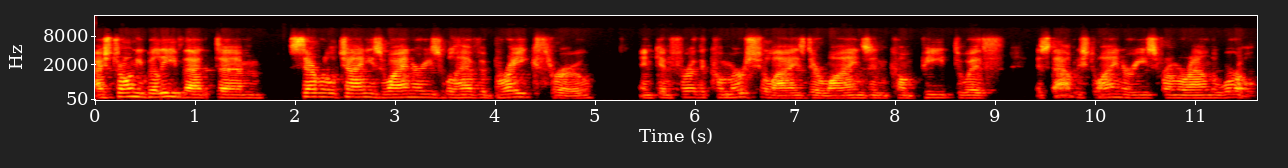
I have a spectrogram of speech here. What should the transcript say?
I strongly believe that um, several Chinese wineries will have a breakthrough and can further commercialize their wines and compete with established wineries from around the world.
